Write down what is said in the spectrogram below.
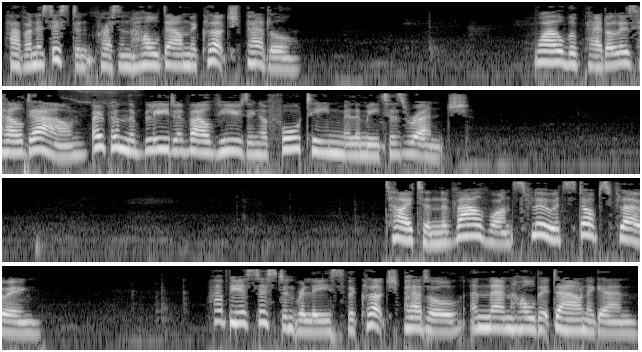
Have an assistant press and hold down the clutch pedal. While the pedal is held down, open the bleeder valve using a 14 mm wrench. Tighten the valve once fluid stops flowing. Have the assistant release the clutch pedal, and then hold it down again.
